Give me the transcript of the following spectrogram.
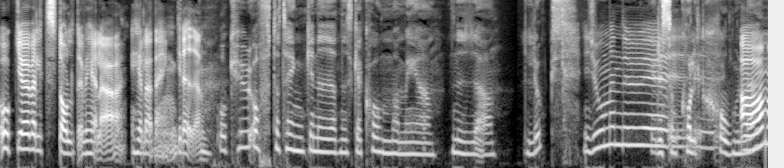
och jag är väldigt stolt över hela, hela den grejen. Och hur ofta tänker ni att ni ska komma med nya looks? Jo men nu... Är det som eh, kollektioner? Ja,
